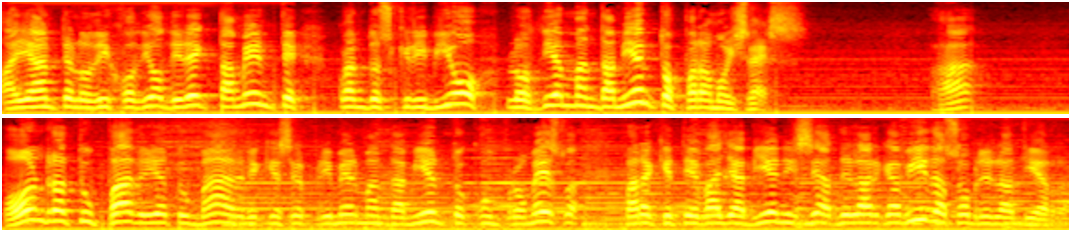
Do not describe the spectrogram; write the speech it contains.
Ahí antes lo dijo Dios directamente cuando escribió los diez mandamientos para Moisés. ¿Ah? Honra a tu padre y a tu madre, que es el primer mandamiento con promesa para que te vaya bien y seas de larga vida sobre la tierra.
